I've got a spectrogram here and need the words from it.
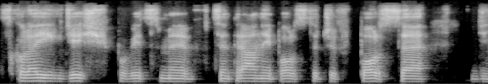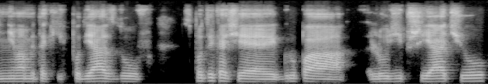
Z kolei gdzieś powiedzmy w centralnej Polsce czy w Polsce, gdzie nie mamy takich podjazdów, spotyka się grupa ludzi, przyjaciół,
